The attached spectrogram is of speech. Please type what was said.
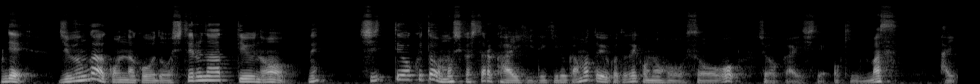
うん。で、自分がこんな行動をしてるなっていうのをね、知っておくともしかしたら回避できるかもということで、この放送を紹介しておきます。はい。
